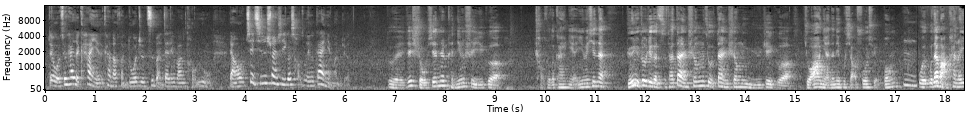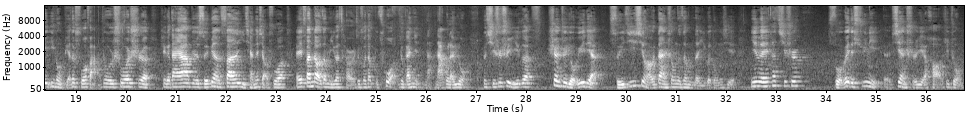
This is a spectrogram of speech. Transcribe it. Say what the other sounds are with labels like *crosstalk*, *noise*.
对我最开始看也是看到很多就是资本在这个地方投入，然后这其实算是一个炒作的一个概念吗？你觉得？对，这首先它肯定是一个炒作的概念，因为现在。元宇宙这个词，它诞生就诞生于这个九二年的那部小说《雪崩》。嗯，我我在网上看了一一种别的说法，就是说是这个大家就是随便翻以前的小说，哎，翻到这么一个词儿，就说它不错，就赶紧拿拿过来用。就其实是一个甚至有一点随机性而诞生的这么的一个东西，因为它其实所谓的虚拟的现实也好，这种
